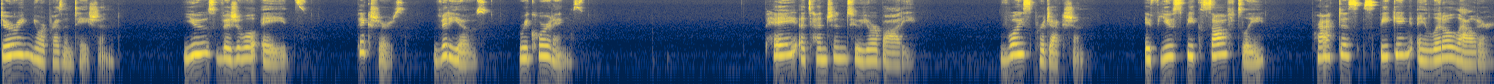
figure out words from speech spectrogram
during your presentation. Use visual aids, pictures, videos, recordings. Pay attention to your body. Voice projection. If you speak softly, practice speaking a little louder.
